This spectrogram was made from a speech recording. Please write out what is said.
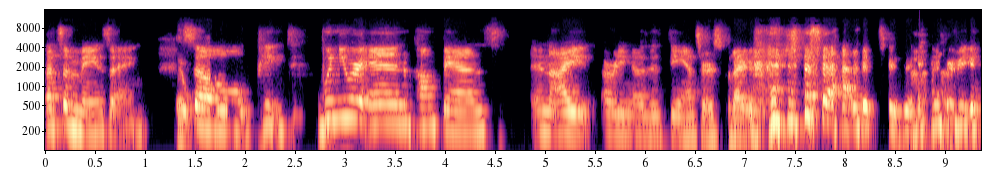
That's amazing. It, so when you were in punk bands, and I already know the, the answers, but I just added to the interview.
